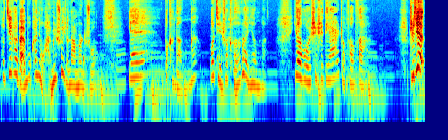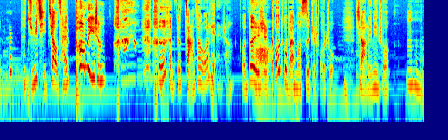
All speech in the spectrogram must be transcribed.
她揭开白布，看见我还没睡，就纳闷地说：“耶，不可能啊！我姐说可管用了，要不我试试第二种方法？”只见他举起教材，砰的一声，狠狠就砸在了我脸上。我顿时口吐白沫，四肢抽搐。小玲玲说：“嗯，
